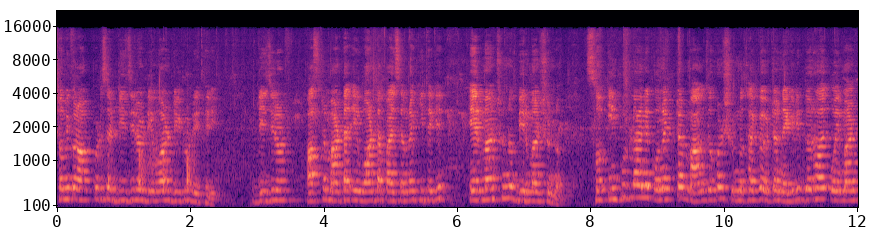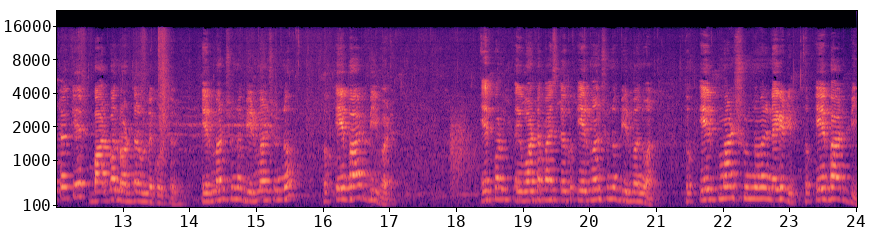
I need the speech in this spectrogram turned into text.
সমীকরণ আউটপুট আছে D zero D one D two D three D জিরোর ফার্স্টের মানটা, এই ওয়ানটা পাইছি আমরা কি থেকে? এর মান শূন্য বির মান শূন্য। সো ইনপুট লাইনে কোন একটা মান যখন শূন্য থাকবে ওটা নেগেটিভ ধরা হয়, ওই মানটাকে বারবার নট দ্বারা উল্লেখ করতে হবে। এর মান শূন্য বির মান শূন্য, তো এ বার বি বার। এরপর এই ওয়ানটা পাইছি দেখো এর মান শূন্য বির মান ওয়ান তো এর মান শূন্য মানে নেগেটিভ তো এ বার বি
